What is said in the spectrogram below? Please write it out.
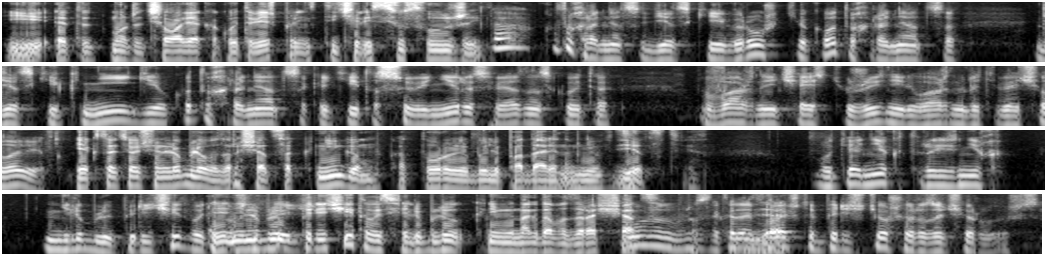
и этот может человек какую-то вещь принести через всю свою жизнь. Да, у кого-то хранятся детские игрушки, у кого-то хранятся детские книги, у кого-то хранятся какие-то сувениры, связанные с какой-то важной частью жизни или важным для тебя человеком. Я, кстати, очень люблю возвращаться к книгам, которые были подарены мне в детстве. Вот я некоторые из них не люблю перечитывать. Я не люблю переч... перечитывать, я люблю к ним иногда возвращаться. Может, когда бывает, что перечтешь и разочаруешься.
